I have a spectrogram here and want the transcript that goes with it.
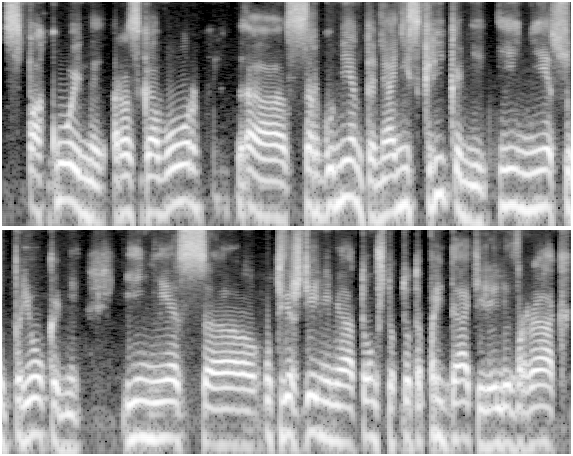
спокойный разговор э, с аргументами, а не с криками и не с упреками, и не с э, утверждениями о том, что кто-то предатель или враг,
